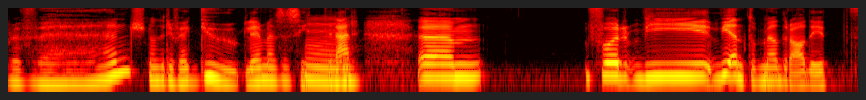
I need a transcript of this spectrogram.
Revenge. Nå driver jeg og googler mens jeg sitter Mm. her. Um, for vi, vi endte opp med å dra dit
